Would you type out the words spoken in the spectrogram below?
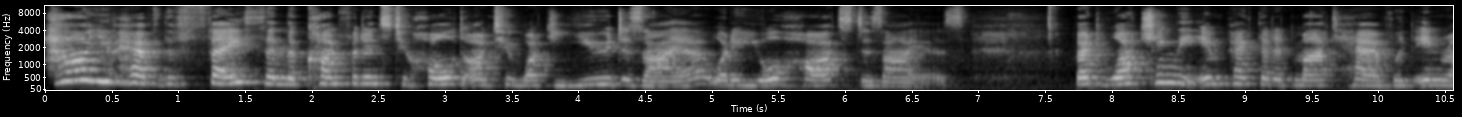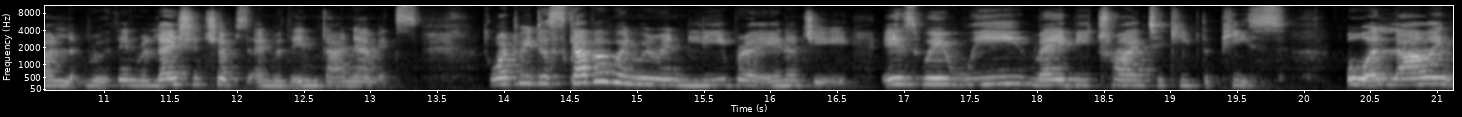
how you have the faith and the confidence to hold on to what you desire, what are your heart's desires, but watching the impact that it might have within, within relationships and within dynamics. What we discover when we're in Libra energy is where we may be trying to keep the peace or allowing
